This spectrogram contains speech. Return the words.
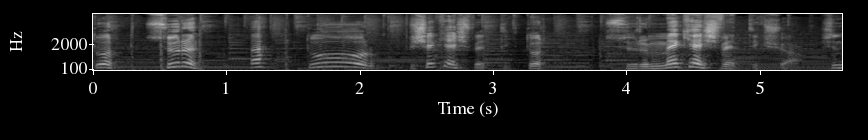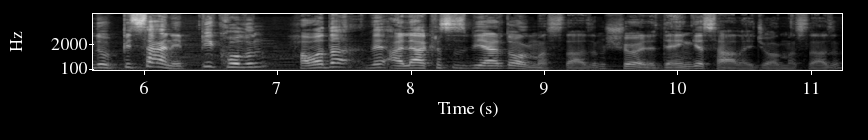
Dur. Sürün. Hah. Dur. Bir şey keşfettik. Dur. Sürünme keşfettik şu an. Şimdi bir saniye bir kolun havada ve alakasız bir yerde olması lazım. Şöyle denge sağlayıcı olması lazım.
